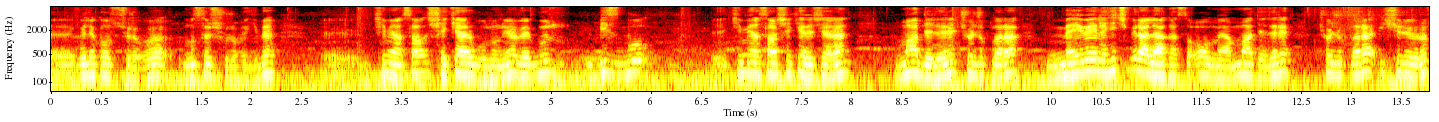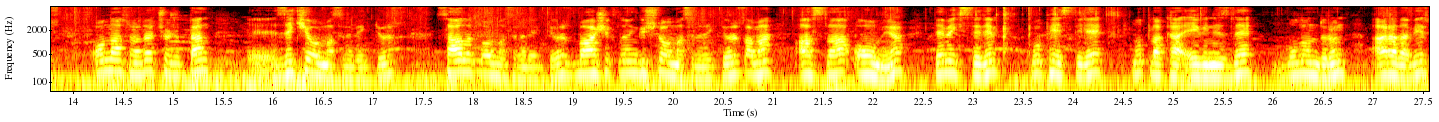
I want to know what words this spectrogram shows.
e, glikoz şurubu, mısır şurubu gibi e, kimyasal şeker bulunuyor ve bu biz bu e, kimyasal şeker içeren maddeleri çocuklara meyveyle hiçbir alakası olmayan maddeleri çocuklara içiriyoruz. Ondan sonra da çocuktan e, zeki olmasını bekliyoruz. Sağlıklı olmasını bekliyoruz. Bağışıklığın güçlü olmasını bekliyoruz ama asla olmuyor. Demek istediğim bu pestili mutlaka evinizde bulundurun. Arada bir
